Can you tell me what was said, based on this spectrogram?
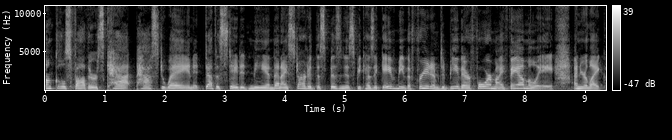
uncle's father's cat passed away and it devastated me. And then I started this business because it gave me the freedom to be there for my family. And you're like,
